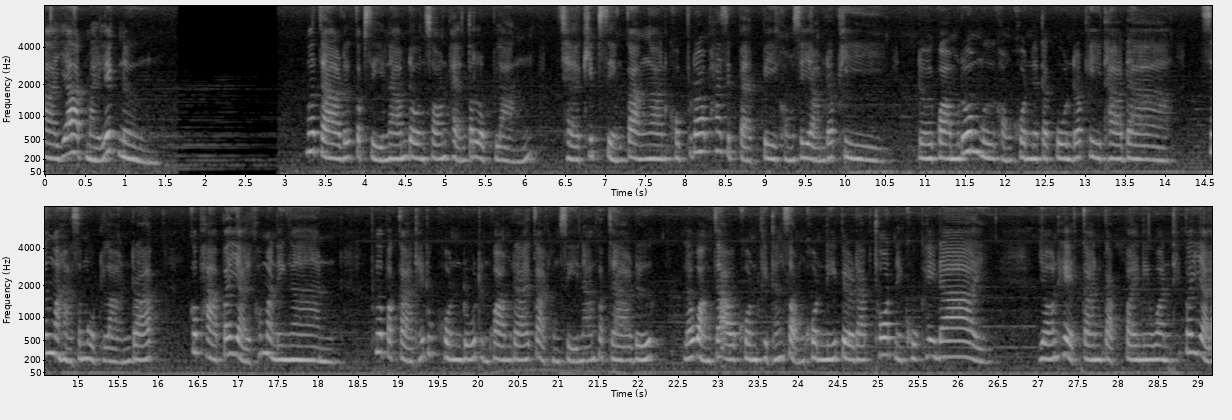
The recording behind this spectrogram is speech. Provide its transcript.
ทายาทหมายเลขหนึ่ง เมื่อจารึกกับสีน้ำโดนซ้อนแผนตลบหลัง แชร์คลิปเสียงกลางงานครบรอบ 58 ปีของสยามรพี โดยความร่วมมือของคนในตระกูลรพีธาดา ซึ่งมหาสมุทรหลานรัก ก็พาป้าใหญ่เข้ามาในงาน เพื่อประกาศให้ทุกคนรู้ถึงความร้ายกาจของสีน้ำกับจารึก และหวังจะเอาคนผิดทั้งสองคนนี้ไปรับโทษในคุกให้ได้ ย้อนเหตุการณ์กลับไปในวันที่ป้าใหญ่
